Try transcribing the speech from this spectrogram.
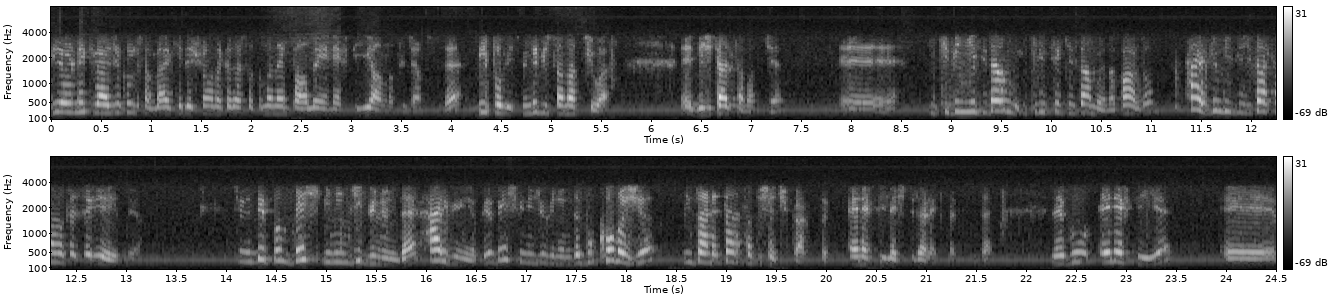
Bir örnek verecek olursam belki de şu ana kadar satılan en pahalı NFT'yi anlatacağım size. Beeple isminde bir sanatçı var. E, dijital sanatçı. E, 2007'den 2008'den bu yana pardon her gün bir dijital sanat eseri yayınlıyor. Şimdi Beeple 5000. gününde her gün yapıyor. 5000. gününde bu kolajı internetten satışa çıkarttı. NFT'leştirerek tabii de. Ve bu NFT'yi e,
